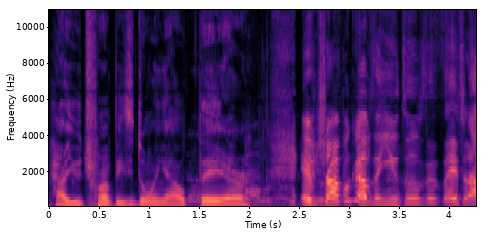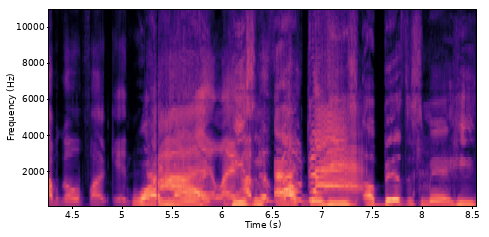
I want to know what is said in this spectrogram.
How you Trumpies doing out there? If Trump becomes a YouTube sensation, I'm gonna fucking Why die. not? Like, He's I'm an actor. He's a businessman. He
